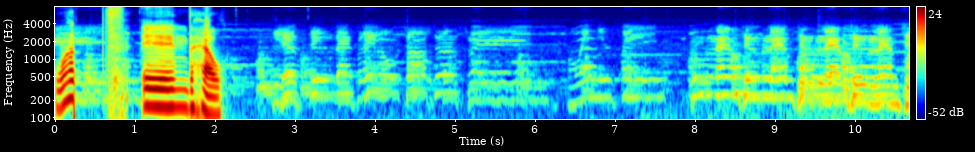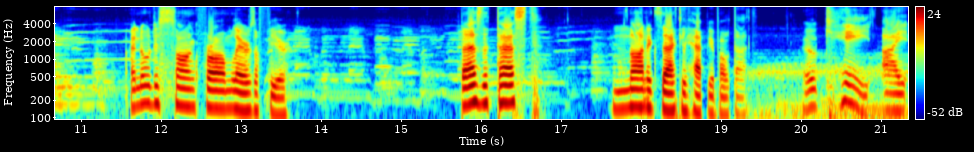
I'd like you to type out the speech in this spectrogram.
What in the hell? I know this song from Layers of Fear. Pass the test. Not exactly happy about that. Okay, I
